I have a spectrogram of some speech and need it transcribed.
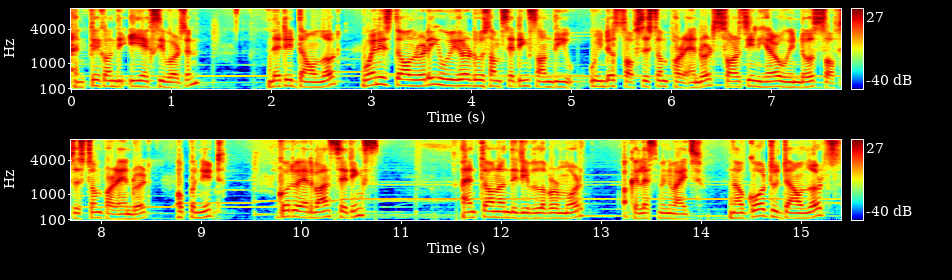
and click on the exe version. Let it download. When it's downloading, we're gonna do some settings on the Windows Subsystem for Android. Search in here Windows Subsystem for Android. Open it. Go to advanced settings and turn on the developer mode. Okay, let's minimize. Now go to downloads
